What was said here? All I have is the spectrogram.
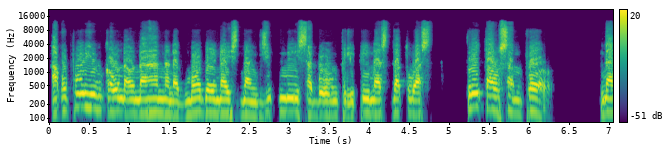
ako po yung kauna-unahan na nag-modernize ng jeepney sa buong Pilipinas. That was 2004. Na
